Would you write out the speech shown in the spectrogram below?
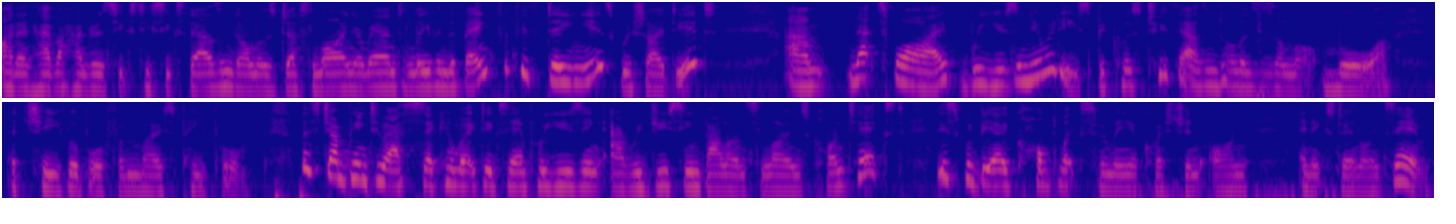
I don't have $166,000 just lying around to leave in the bank for 15 years. Wish I did. Um, that's why we use annuities because $2,000 is a lot more achievable for most people. Let's jump into our second worked example using our reducing balance loans context. This would be a complex familiar question on an external exam.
